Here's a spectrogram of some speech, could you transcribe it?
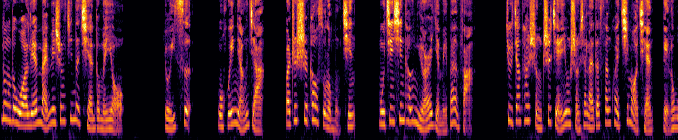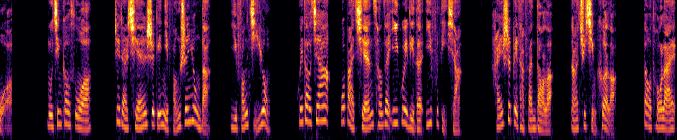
弄得我连买卫生巾的钱都没有。有一次，我回娘家。把这事告诉了母亲，母亲心疼女儿也没办法，就将她省吃俭用省下来的三块七毛钱给了我。母亲告诉我，这点钱是给你防身用的，以防急用。回到家，我把钱藏在衣柜里的衣服底下，还是被她翻到了，拿去请客了。到头来，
